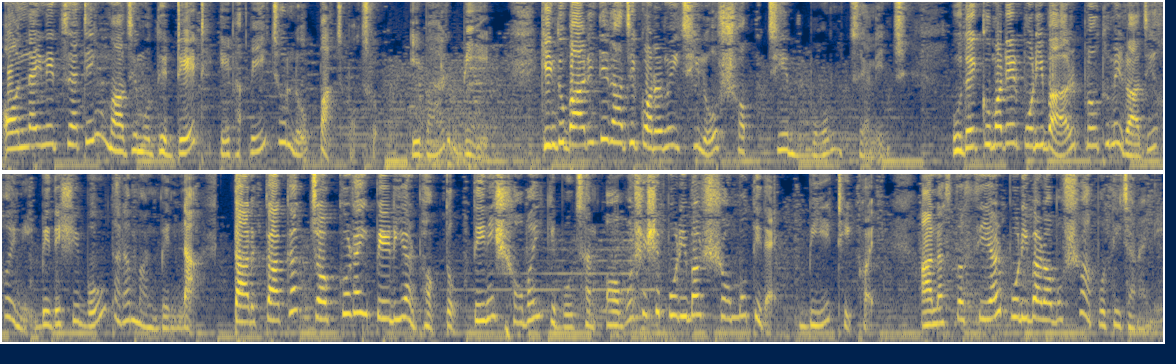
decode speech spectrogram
অনলাইনে চ্যাটিং, মাঝে মধ্যে ডেট, এভাবেই চলল পাঁচ বছর। এবার বিয়ে। কিন্তু বাড়িতে রাজি করানোই ছিল সবচেয়ে বড় চ্যালেঞ্জ। উদয় কুমারের পরিবার প্রথমে রাজি হয়নি। বিদেশি বউ তারা মানবেন না। তার কাকা চক্করাই পেরিয়ার ভক্ত। তিনি সবাইকে বোঝান, অবশেষে পরিবার সম্মতি দেয়, বিয়ে ঠিক হয়। আনাস্তাসিয়ার পরিবার অবশ্য আপত্তি জানায়নি।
